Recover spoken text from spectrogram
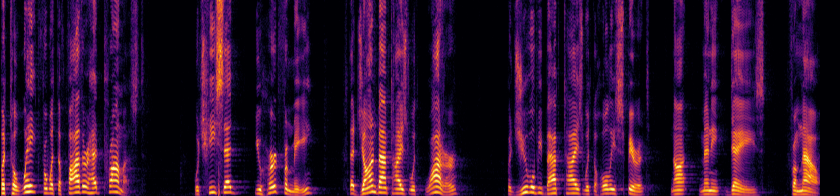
but to wait for what the Father had promised, which he said, You heard from me, that John baptized with water, but you will be baptized with the Holy Spirit not many days from now.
